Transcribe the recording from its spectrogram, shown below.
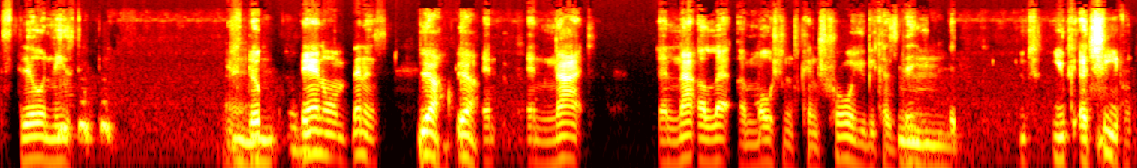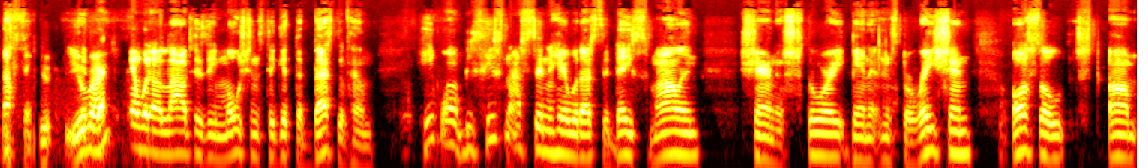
still needs to you mm-hmm. still stand on business yeah yeah and and not and not let emotions control you because then mm. you, you achieve nothing you're, right and would have allowed his emotions to get the best of him he won't be he's not sitting here with us today smiling sharing a story, being an inspiration. Also, um,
